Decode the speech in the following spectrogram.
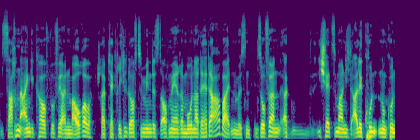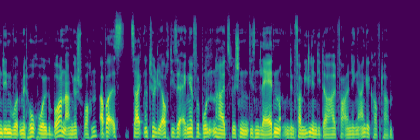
Sachen eingekauft, wofür ein Maurer, schreibt Herr Kricheldorf zumindest, auch mehrere Monate hätte arbeiten müssen. Insofern, äh, ich schätze mal, nicht alle Kunden und Kundinnen wurden mit Hochwohl geboren angesprochen, aber es zeigt natürlich auch diese enge Verbundenheit zwischen diesen Läden und den Familien, die da halt vor allen Dingen eingekauft haben.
